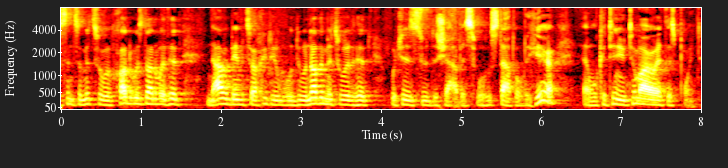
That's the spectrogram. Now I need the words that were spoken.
since the mitzvah was done with it, now will do another mitzvah with it, which is through the Shabbos. We'll stop over here, and we'll continue tomorrow at this point.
